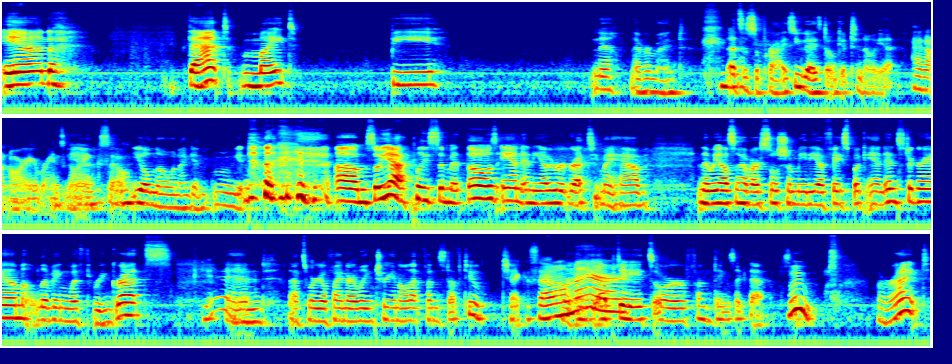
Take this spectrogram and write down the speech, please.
And that might be. Nah, never mind. That's a surprise. You guys don't get to know yet. I don't know where your brain's going, Yeah, so. you'll know when I get when we get done. um, so yeah, please submit those and any other regrets you might have. And then we also have our social media, Facebook and Instagram, Living with Regrettes. Yeah. And that's where you'll find our link tree and all that fun stuff too. Check us out on any there. updates or fun things like that. So, Woo. all right.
